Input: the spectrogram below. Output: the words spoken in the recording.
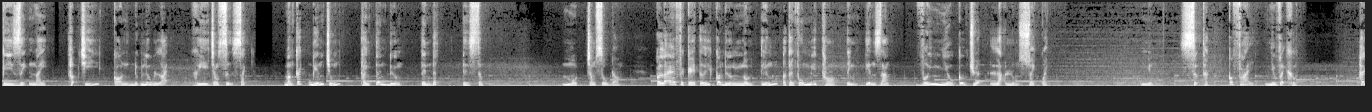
kỳ dị này thậm chí còn được lưu lại ghi trong sử sách bằng cách biến chúng thành tên đường tên đất tên sông một trong số đó có lẽ phải kể tới con đường nổi tiếng ở thành phố Mỹ Tho, tỉnh Tiền Giang với nhiều câu chuyện lạ lùng xoay quanh. Nhưng sự thật có phải như vậy không? Hãy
